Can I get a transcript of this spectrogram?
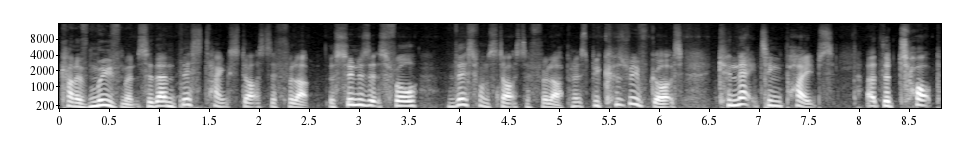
kind of movement. So then this tank starts to fill up. As soon as it's full this one starts to fill up. And it's because we've got connecting pipes at the top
